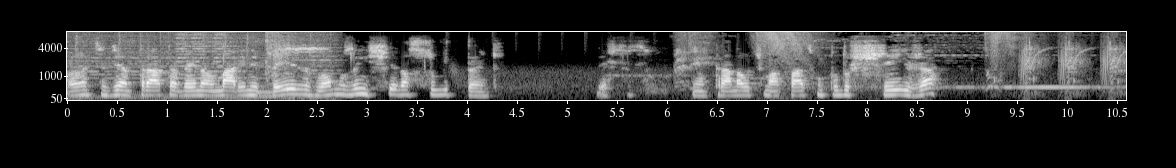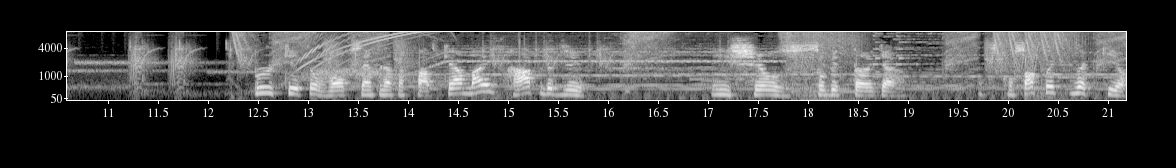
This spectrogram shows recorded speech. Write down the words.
Antes de entrar também no Marine Base, vamos encher nosso subtanque. Deixa eu entrar na última fase com tudo cheio já. Por que, que eu volto sempre nessa fase? Porque é a mais rápida de encher os subtanques. Só com esses aqui, ó.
